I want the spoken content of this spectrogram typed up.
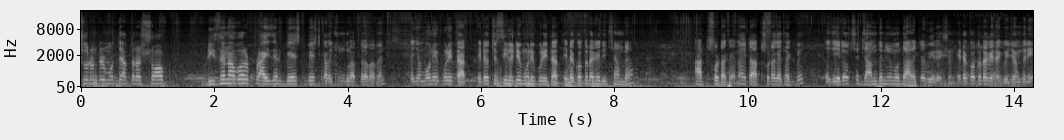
শোরুমটার মধ্যে আপনারা সব রিজনেবল প্রাইজের বেস্ট বেস্ট কালেকশনগুলো আপনারা পাবেন। এই যে মণিপুরি তাঁত, এটা হচ্ছে সিলেটি মণিপুরি তাঁত। এটা কত টাকায় দিচ্ছি আমরা? আটশো টাকায়, না? এটা আটশো টাকায় থাকবে। এই যে এটা হচ্ছে জামদানির মধ্যে আরেকটা ভেরিয়েশন এটা কত টাকায় থাকবে জামদানি?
